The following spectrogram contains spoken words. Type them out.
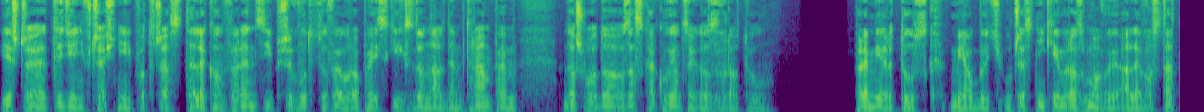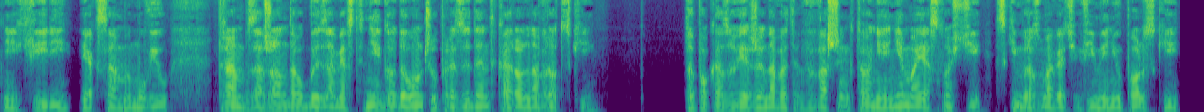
Jeszcze tydzień wcześniej, podczas telekonferencji przywódców europejskich z Donaldem Trumpem, doszło do zaskakującego zwrotu. Premier Tusk miał być uczestnikiem rozmowy, ale w ostatniej chwili, jak sam mówił, Trump zażądał, by zamiast niego dołączył prezydent Karol Nawrocki. To pokazuje, że nawet w Waszyngtonie nie ma jasności, z kim rozmawiać w imieniu Polski,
